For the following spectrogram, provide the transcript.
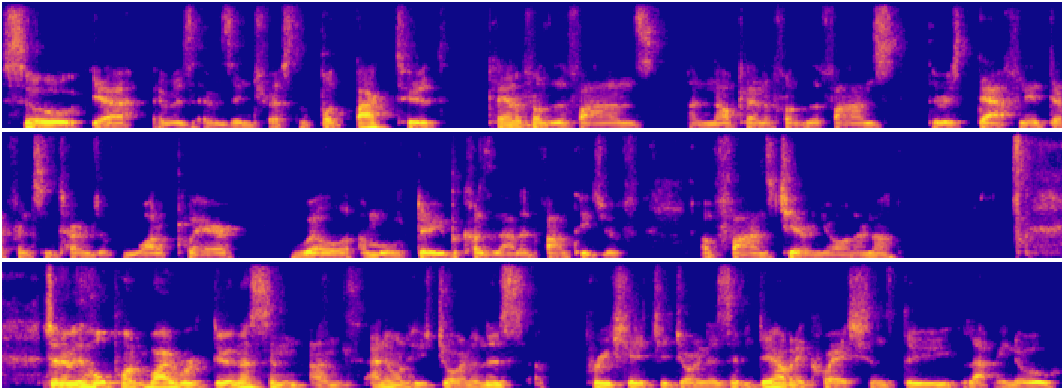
So yeah, it was it was interesting. But back to it, playing in front of the fans and not playing in front of the fans, there is definitely a difference in terms of what a player will and won't do because of that advantage of of fans cheering you on or not. So anyway, the whole point why we're doing this, and and anyone who's joining us, appreciate you joining us. If you do have any questions, do let me know,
